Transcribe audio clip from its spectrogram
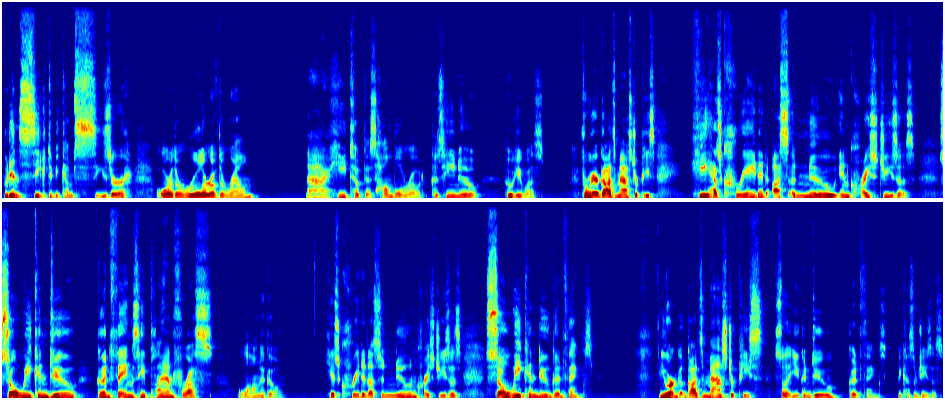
who didn't seek to become Caesar or the ruler of the realm. Nah, he took this humble road because he knew who he was. For we are God's masterpiece. He has created us anew in Christ Jesus, so we can do good things he planned for us long ago. He has created us anew in Christ Jesus so we can do good things. You are God's masterpiece so that you can do good things because of Jesus.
